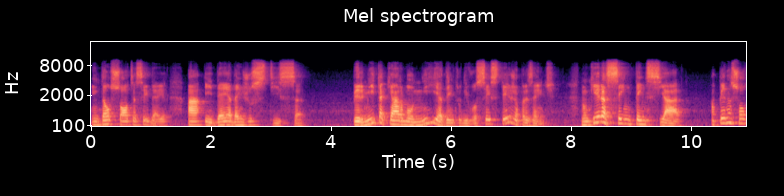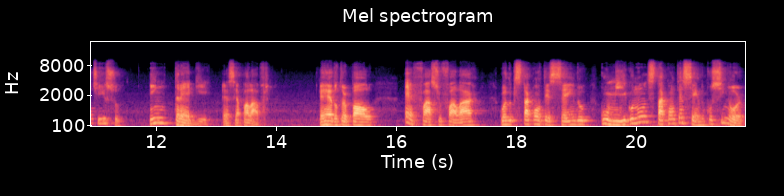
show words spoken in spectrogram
Então solte essa ideia. A ideia da injustiça. Permita que a harmonia dentro de você esteja presente. Não queira sentenciar, apenas solte isso. Entregue, essa é a palavra. É, doutor Paulo, é fácil falar quando o que está acontecendo comigo não está acontecendo com o Senhor.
